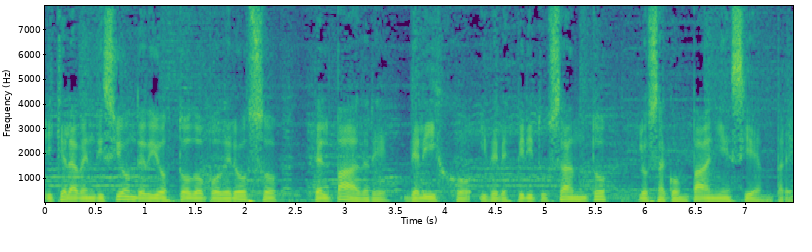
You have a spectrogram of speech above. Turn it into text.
Y que la bendición de Dios Todopoderoso, del Padre, del Hijo y del Espíritu Santo los acompañe siempre.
